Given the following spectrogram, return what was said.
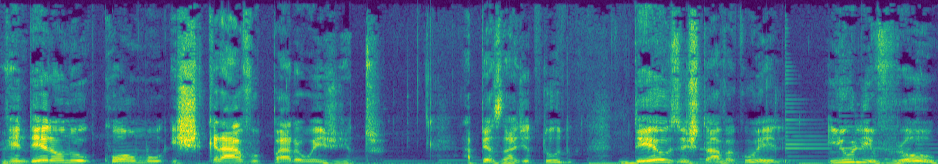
venderam-no como escravo para o Egito. Apesar de tudo, Deus estava com ele e o livrou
